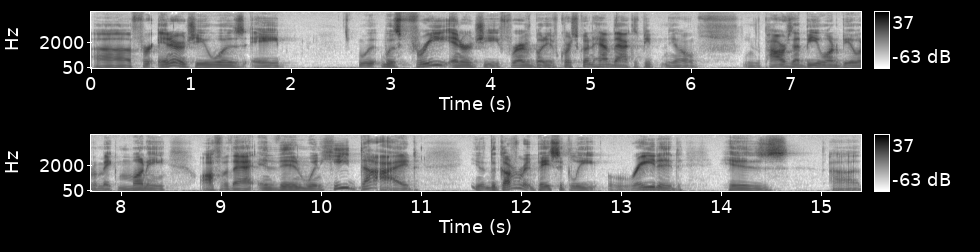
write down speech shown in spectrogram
uh, for energy was a w- was free energy for everybody. Of course, going to have that because people, you know, the powers that be want to be able to make money off of that. And then when he died, you know, the government basically raided his uh,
